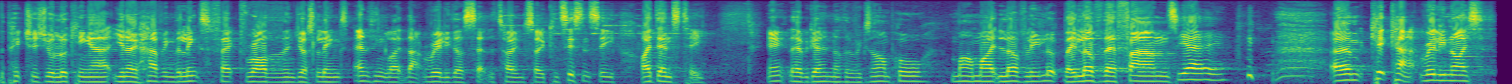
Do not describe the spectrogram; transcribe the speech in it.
the pictures you're looking at, you know, having the Lynx effect rather than just links, anything like that really does set the tone. So consistency, identity. Yeah, there we go, another example. Marmite, lovely. Look, they love their fans. Yay. um, Kit Kat, really nice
